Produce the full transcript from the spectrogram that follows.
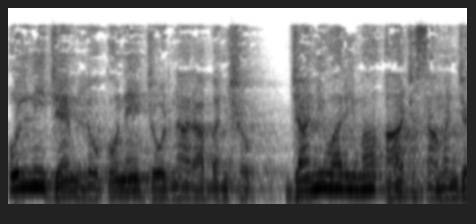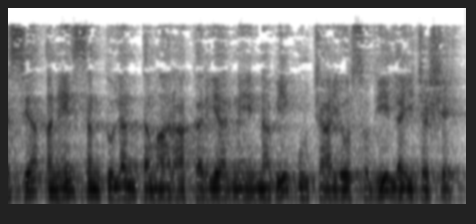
પુલની જેમ લોકોને જોડનારા બનશો. જાન્યુઆરીમાં આ જ સામંજસ્ય અને સંતુલન તમારા કરિયરને નવી ઊંચાઈઓ સુધી લઈ જશે.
